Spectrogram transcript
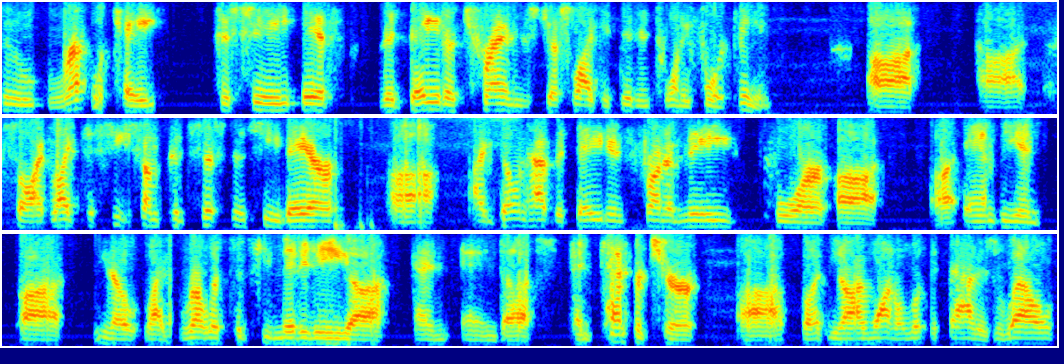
to replicate to see if the data trends just like it did in 2014. Uh, uh, so I'd like to see some consistency there. Uh, I don't have the data in front of me for uh, uh, ambient, uh, you know, like relative humidity and and and temperature, but you know, I want to look at that as well.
